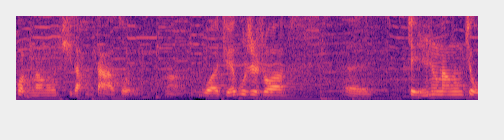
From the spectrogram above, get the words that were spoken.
过程当中起到很大的作用啊。我绝不是说，呃，这人生当中就，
